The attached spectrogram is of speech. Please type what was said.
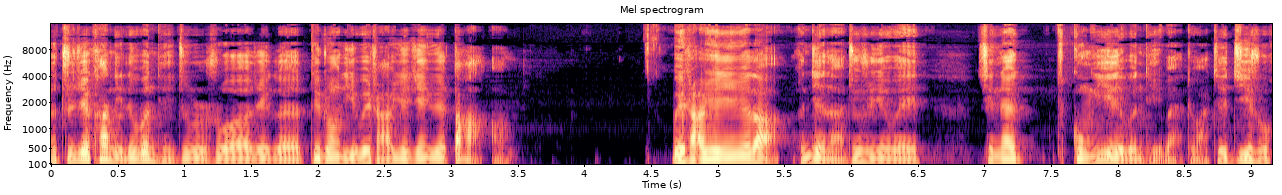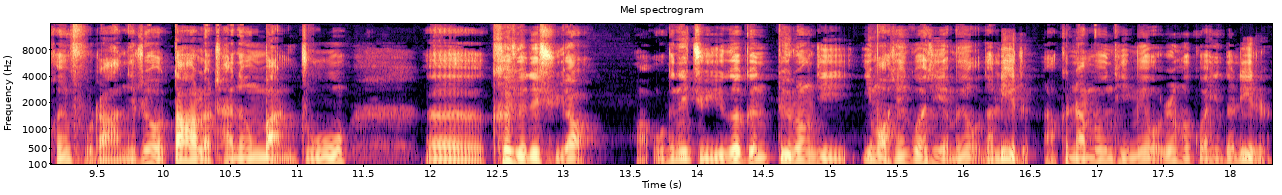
那直接看你的问题，就是说这个对撞机为啥越建越大啊？为啥越建越大？很简单，就是因为现在工艺的问题呗，对吧？这技术很复杂，你只有大了才能满足呃科学的需要。啊，我给你举一个跟对撞机一毛钱关系也没有的例子啊，跟咱们问题没有任何关系的例子。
